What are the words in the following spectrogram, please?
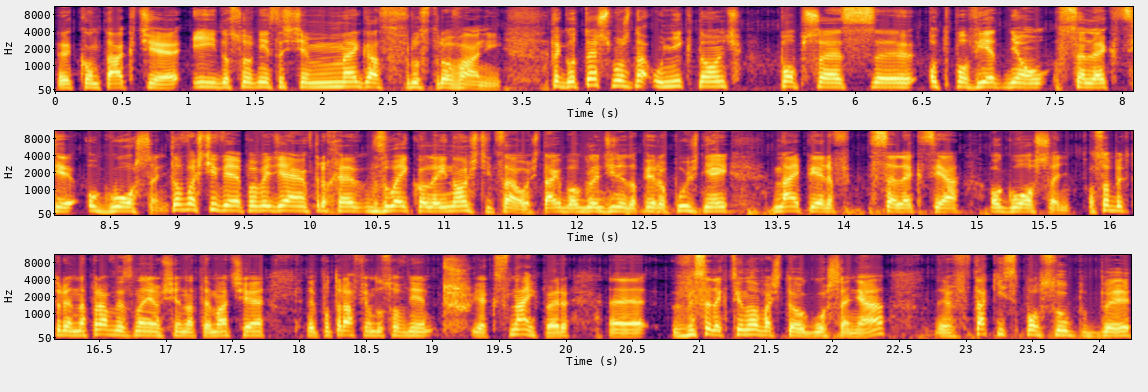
e, kontakcie i dosłownie jesteście mega sfrustrowani. Tego też można uniknąć poprzez e, odpowiednią selekcję ogłoszeń. To właściwie powiedziałem w trochę w złej kolejności całość, tak? Bo oględziny dopiero później, najpierw selekcja ogłoszeń. Osoby, które naprawdę znają się na temacie, e, potrafią dosłownie jak snajper e, wyselekcjonować te ogłoszenia w taki sposób, by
